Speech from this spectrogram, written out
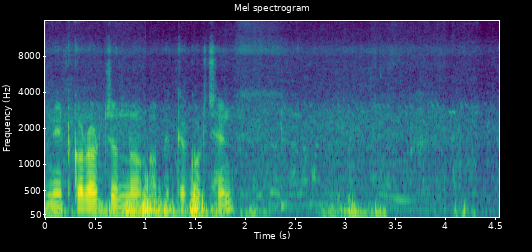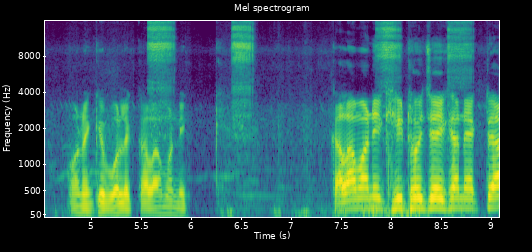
নেট করার জন্য অপেক্ষা করছেন। অনেকে বলে কালামানিক। কালামানিক হিট হয়েছে এখানে একটা।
